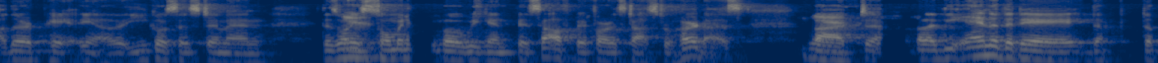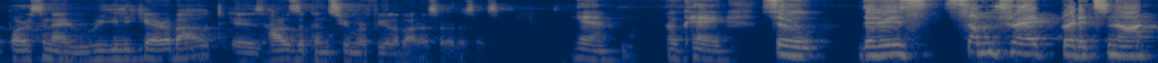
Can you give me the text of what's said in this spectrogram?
other, pay, you know, the ecosystem, and there's only so many people we can piss off before it starts to hurt us. Yeah. But uh, but at the end of the day, the, the person I really care about is how does the consumer feel about our services? Yeah. Okay. So there is some threat, but it's not,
